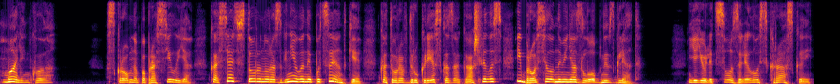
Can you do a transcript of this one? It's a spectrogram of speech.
«Маленькую», – скромно попросила я, косясь в сторону разгневанной пациентки, которая вдруг резко закашлялась и бросила на меня злобный взгляд. Ее лицо залилось краской,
